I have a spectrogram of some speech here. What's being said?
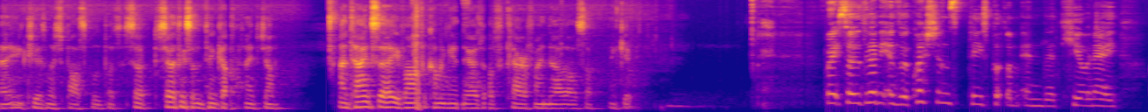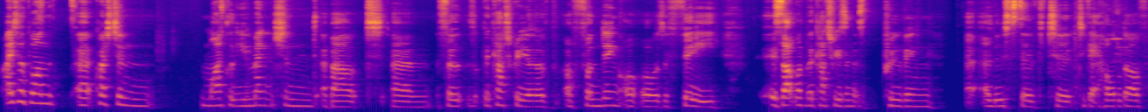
uh, include as much as possible. But so, certainly something to think of. Thanks, John. And thanks, uh, Evonne, for coming in there as well, for clarifying that also. Thank you. Great. So if there's any other questions, please put them in the Q&A. I just have one uh, question, Michael, you mentioned about um, so the category of, of funding or, or the fee is that one of the categories and it's proving elusive to to get hold of.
